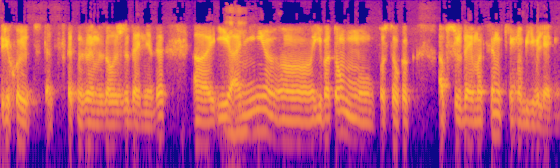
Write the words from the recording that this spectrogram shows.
переходят так, в так называемый зал ожидания, да, а, и они, э, и потом, после того, как обсуждаем оценки, мы объявляем.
